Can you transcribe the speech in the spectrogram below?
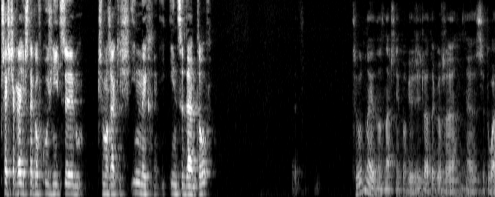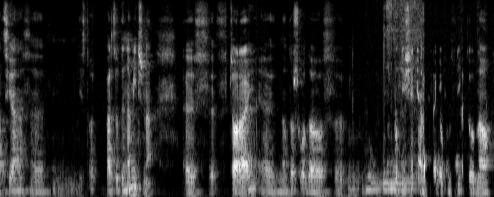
przejścia granicznego w Kuźnicy, czy może jakichś innych incydentów? Trudno jednoznacznie powiedzieć, dlatego że e, sytuacja e, jest bardzo dynamiczna. Wczoraj no, doszło do podniesienia tego konfliktu no,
